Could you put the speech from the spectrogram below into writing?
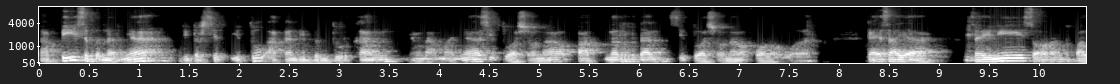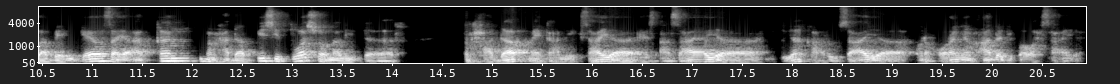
tapi sebenarnya leadership itu akan dibenturkan yang namanya situasional partner dan situasional follower. Kayak saya, hmm. saya ini seorang kepala bengkel, saya akan menghadapi situasional leader terhadap mekanik saya, SA saya, gitu ya, karu saya, orang-orang yang ada di bawah saya.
